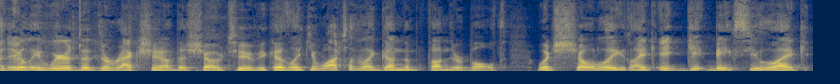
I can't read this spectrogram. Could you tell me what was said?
it's really weird the direction of the show too, because like you watch something like Gundam Thunderbolt, which totally like it ge- makes you like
